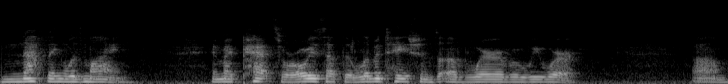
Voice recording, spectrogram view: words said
nothing was mine. And my pets were always at the limitations of wherever we were. Um,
